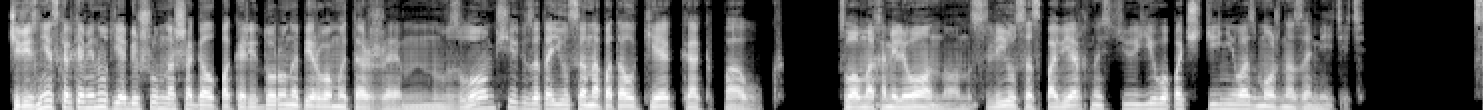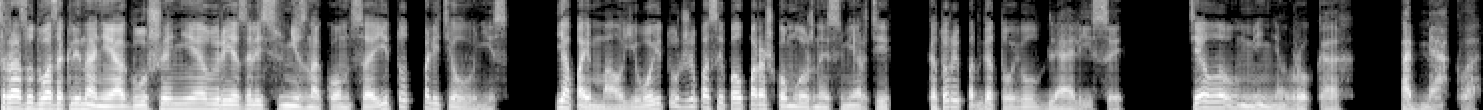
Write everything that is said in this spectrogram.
Через несколько минут я бесшумно шагал по коридору на первом этаже. Взломщик затаился на потолке, как паук. Словно хамелеон, он слился с поверхностью, его почти невозможно заметить. Сразу два заклинания оглушения врезались в незнакомца, и тот полетел вниз. Я поймал его и тут же посыпал порошком ложной смерти, который подготовил для Алисы. Тело у меня в руках обмякло.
